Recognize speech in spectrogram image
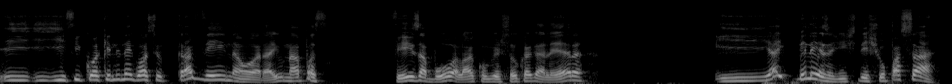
E, e- e ficou aquele negócio, eu travei na hora. Aí o Napas fez a boa lá, conversou com a galera. E aí, beleza, a gente deixou passar,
